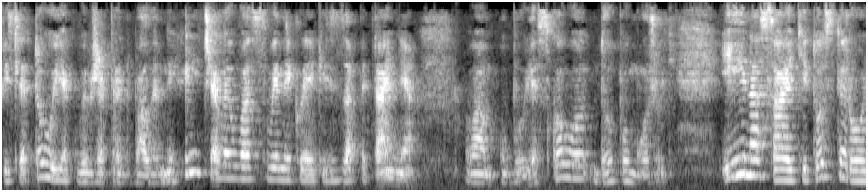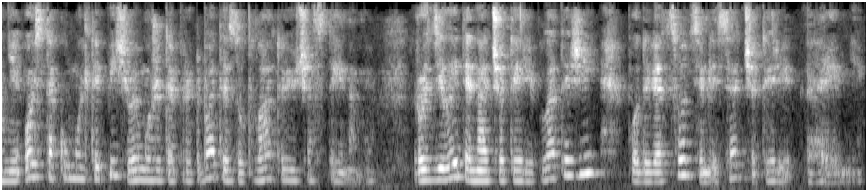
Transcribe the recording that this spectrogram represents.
після того, як ви вже придбали в них річ, але у вас виникли якісь запитання. Вам обов'язково допоможуть. І на сайті Тостероні ось таку мультипіч ви можете придбати з оплатою частинами. Розділити на 4 платежі по 974 гривні.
